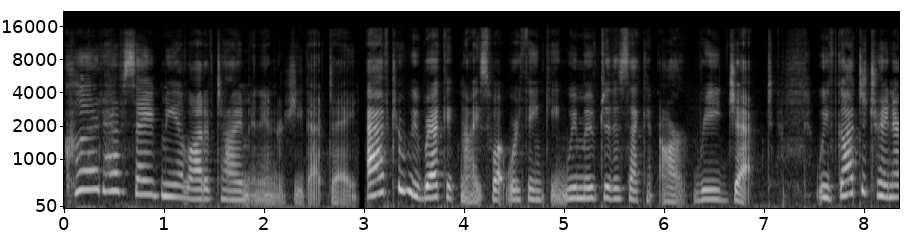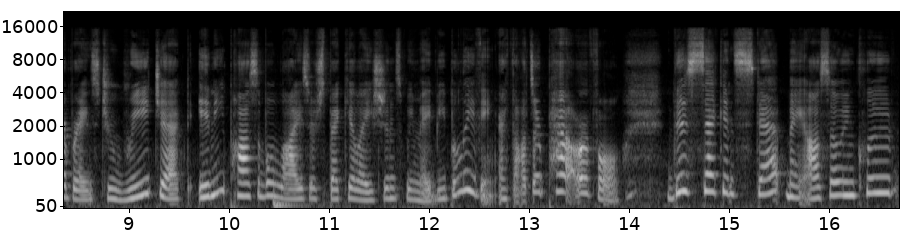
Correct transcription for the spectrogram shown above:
could have saved me a lot of time and energy that day. After we recognize what we're thinking, we move to the second R reject. We've got to train our brains to reject any possible lies or speculations we may be believing. Our thoughts are powerful. This second step may also include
